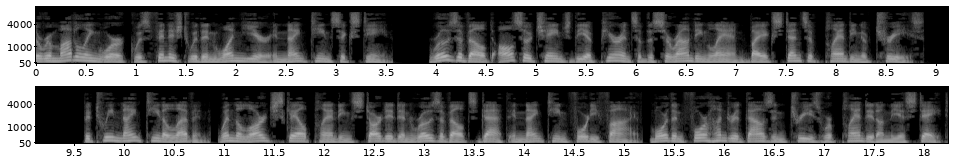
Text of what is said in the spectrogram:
The remodeling work was finished within one year in 1916. Roosevelt also changed the appearance of the surrounding land by extensive planting of trees. Between 1911, when the large-scale planting started and Roosevelt's death in 1945, more than 400,000 trees were planted on the estate.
